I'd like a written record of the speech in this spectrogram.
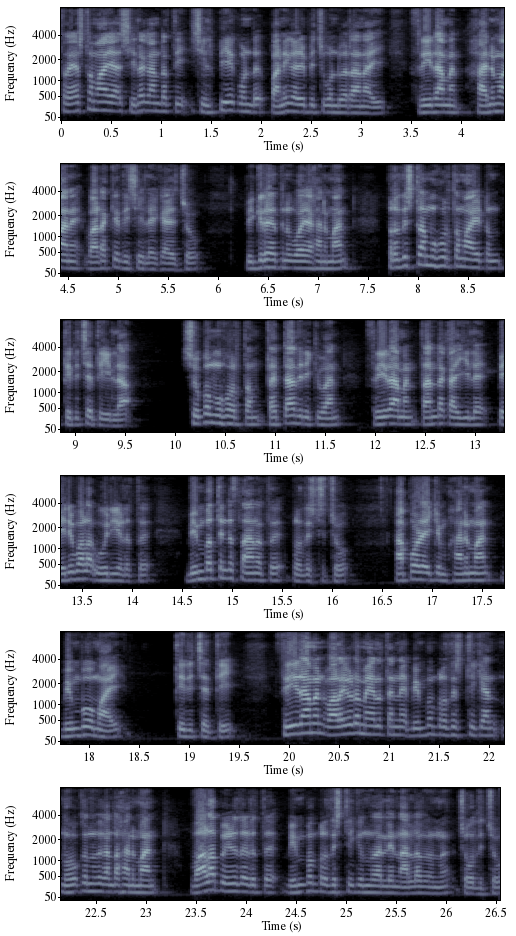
ശ്രേഷ്ഠമായ ശില കണ്ടെത്തി ശില്പിയെ കൊണ്ട് പണി കഴിപ്പിച്ചു കൊണ്ടുവരാനായി ശ്രീരാമൻ ഹനുമാനെ വടക്കേ ദിശയിലേക്ക് അയച്ചു. വിഗ്രഹത്തിന് പോയ ഹനുമാൻ പ്രതിഷ്ഠാ മുഹൂർത്തമായിട്ടും തിരിച്ചെത്തിയില്ല. ശുഭമുഹൂർത്തം തെറ്റാതിരിക്കുവാൻ ശ്രീരാമൻ തന്റെ കയ്യിലെ പെരുവള ഊരിയെടുത്ത് ബിംബത്തിന്റെ സ്ഥാനത്ത് പ്രതിഷ്ഠിച്ചു. അപ്പോഴേക്കും ഹനുമാൻ ബിംബവുമായി തിരിച്ചെത്തി. ശ്രീരാമൻ വളയുടെ മേലെ തന്നെ ബിംബം പ്രതിഷ്ഠിക്കാൻ നോക്കുന്നത് കണ്ട ഹനുമാൻ വള പിഴുതെടുത്ത് ബിംബം പ്രതിഷ്ഠിക്കുന്നതല്ലേ നല്ലതെന്ന് ചോദിച്ചു.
